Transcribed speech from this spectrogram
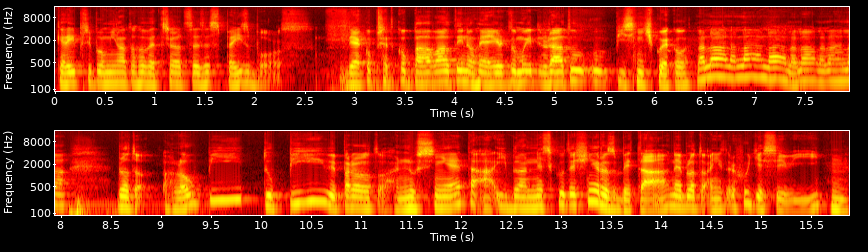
který připomínal toho vetřelce ze Spaceballs, kdy jako předkopával ty nohy a k tomu i dodal tu písničku jako la la la la la la la la la Bylo to hloupý, tupý, vypadalo to hnusně, ta AI byla neskutečně rozbitá, nebylo to ani trochu děsivý hmm.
